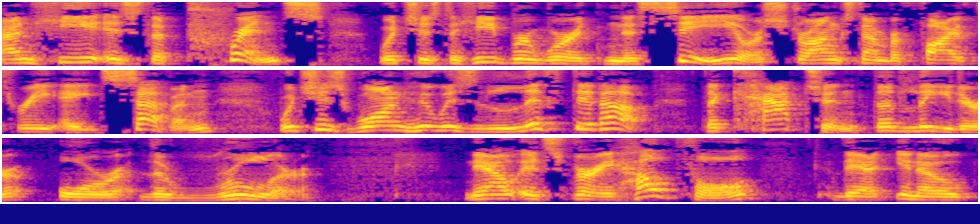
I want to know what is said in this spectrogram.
And he is the prince, which is the Hebrew word nasi, or Strong's number 5387, which is one who is lifted up, the captain, the leader, or the ruler. Now, it's very helpful that, you know,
